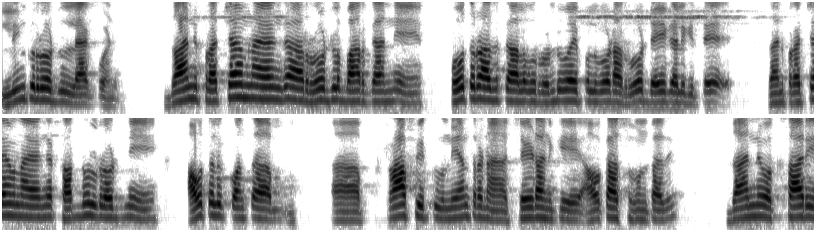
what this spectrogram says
లింక్ రోడ్లు లేకపోయింది దాన్ని ప్రత్యామ్నాయంగా రోడ్ల మార్గాన్ని పోతురాజు కాలువ రెండు వైపులు కూడా రోడ్డు వేయగలిగితే దాని ప్రత్యామ్నాయంగా కర్నూలు రోడ్ని అవతలకు కొంత ట్రాఫిక్ నియంత్రణ చేయడానికి అవకాశం ఉంటుంది. దాన్ని ఒకసారి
